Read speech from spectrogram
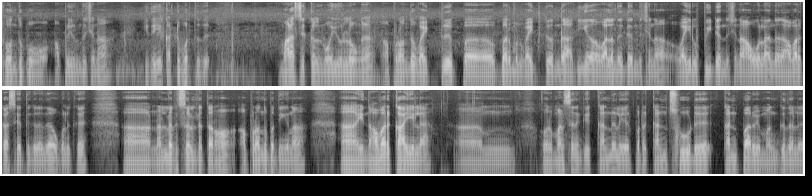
சோர்ந்து போகும். அப்படி இருந்துச்சுன்னா இதையும் கட்டுப்படுத்துது. மலச்சிக்கல் நோய் உள்ளவங்க அப்புறம் வந்து வயிற்று இப்போ பருமன் வயிற்று வந்து அதிகம் வளர்ந்துக்கிட்டே இருந்துச்சுன்னா வயிறு உப்பிக்கிட்டே இருந்துச்சுன்னா அவங்களாம் இந்த அவரைக்காய் சேர்த்துக்கிறது அவங்களுக்கு நல்ல ரிசல்ட்டை தரும். அப்புறம் வந்து பார்த்திங்கன்னா இந்த அவரைக்காயில் ஒரு மனுஷனுக்கு கண்ணில் ஏற்படுற கண் சூடு கண் பார்வை மங்குதல்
